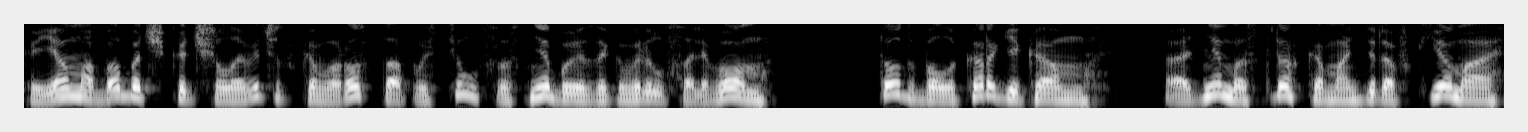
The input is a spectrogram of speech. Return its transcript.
Кьяма бабочка человеческого роста опустился с неба и заговорил со львом. Тот был Каргиком, одним из трех командиров Кьёма,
